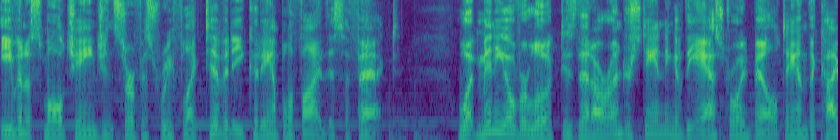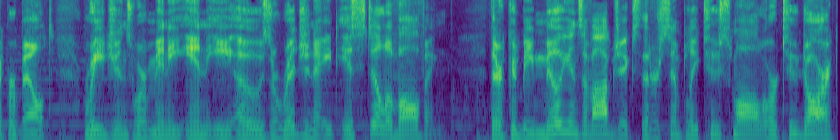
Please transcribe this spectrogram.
Even a small change in surface reflectivity could amplify this effect. What many overlooked is that our understanding of the asteroid belt and the Kuiper belt, regions where many NEOs originate, is still evolving. There could be millions of objects that are simply too small or too dark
